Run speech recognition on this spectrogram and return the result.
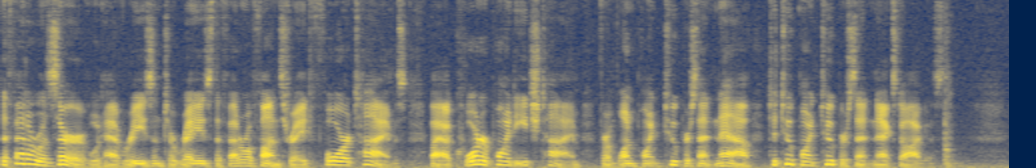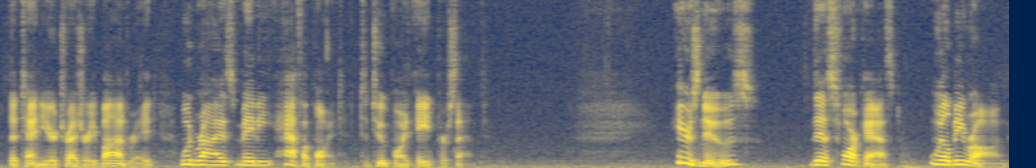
the Federal Reserve would have reason to raise the federal funds rate four times by a quarter point each time from 1.2% now to 2.2% next August. The 10 year Treasury bond rate would rise maybe half a point to 2.8%. Here's news this forecast will be wrong.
